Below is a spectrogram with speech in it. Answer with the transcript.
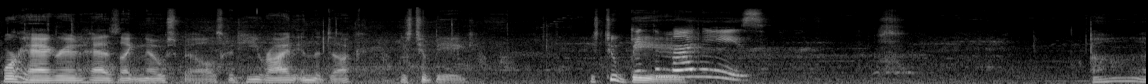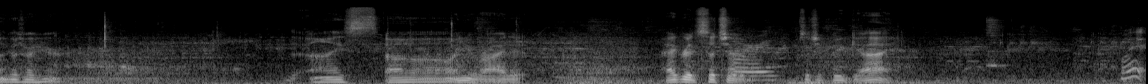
poor Hagrid has like no spells. Could he ride in the duck? He's too big. He's too Get big. the monies. Oh, that goes right here. I oh, and you ride it. Hagrid's such a such a big guy. What?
